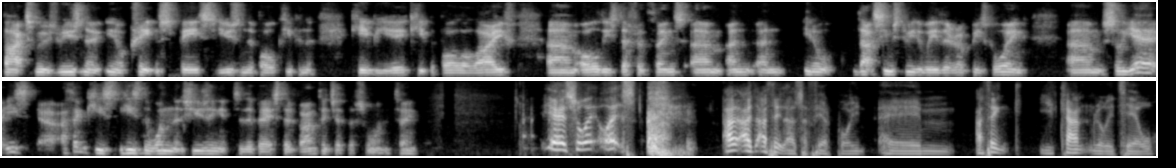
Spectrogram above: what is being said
backs moves, using it, you know, creating space, using the ball, keeping the KBA, keep the ball alive, um, all these different things, um, and and you know that seems to be the way the rugby's going. Um, so yeah, he's I think he's he's the one that's using it to the best advantage at this moment in time. Yeah, so let's. I, I I think that's a fair point. Um, I think you can't really tell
